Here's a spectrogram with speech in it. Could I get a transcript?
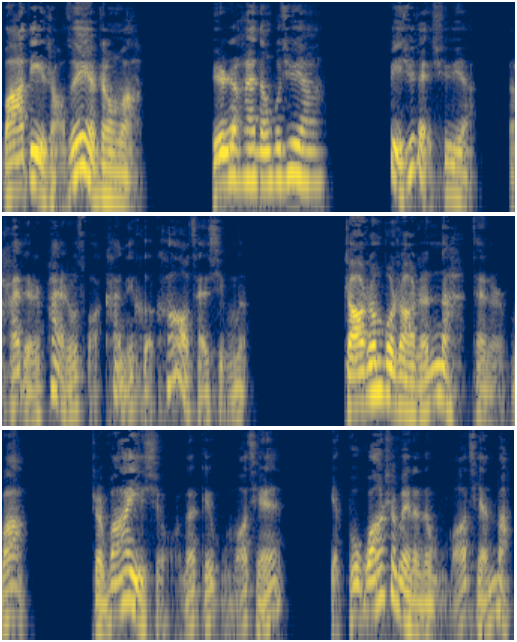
挖地找罪证吧，别人还能不去呀？必须得去呀，那还得是派出所看你可靠才行呢。找上不少人呢，在那儿挖，这挖一宿呢，给五毛钱，也不光是为了那五毛钱吧。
